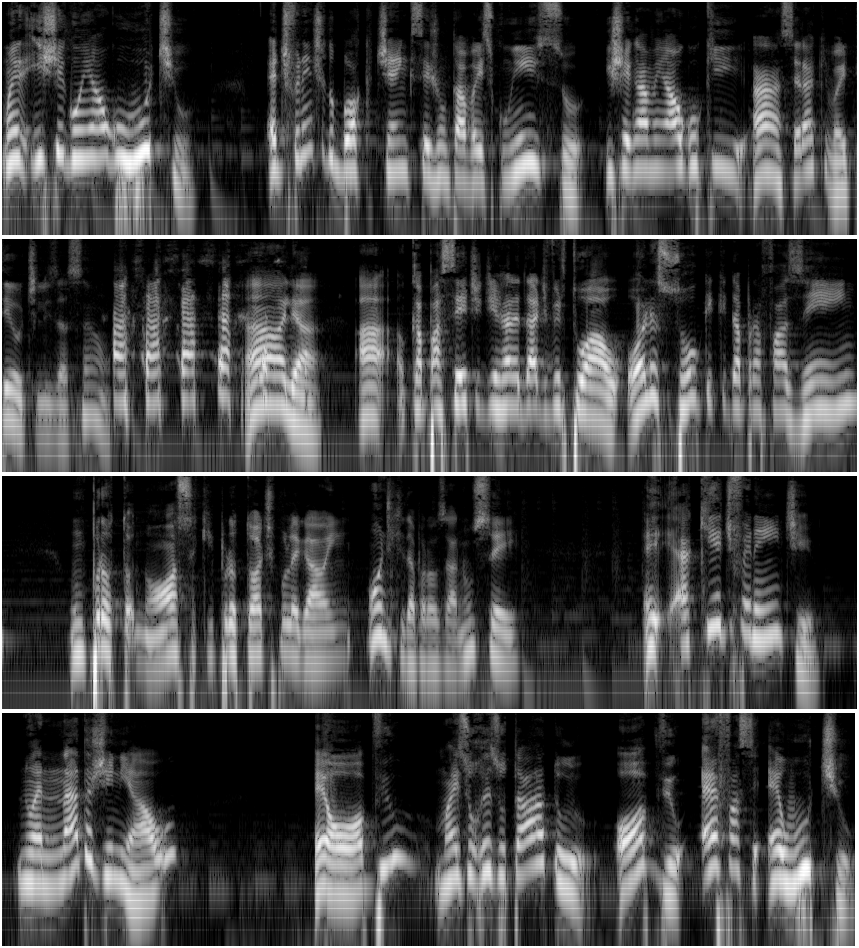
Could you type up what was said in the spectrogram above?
Mas, e chegou em algo útil. É diferente do blockchain que você juntava isso com isso e chegava em algo que, ah, será que vai ter utilização? ah, olha, a, o capacete de realidade virtual. Olha só o que, que dá para fazer, hein? Um proto... Nossa, que protótipo legal, hein? Onde que dá para usar? Não sei. É, aqui é diferente. Não é nada genial, é óbvio, mas o resultado óbvio é, é útil.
